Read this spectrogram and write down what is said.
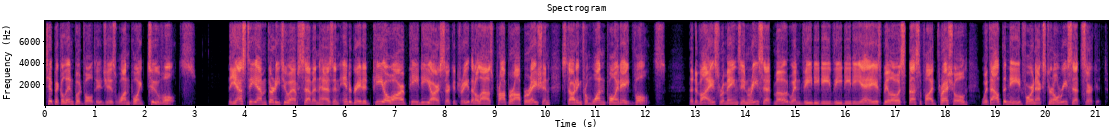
Typical input voltage is 1.2 volts. The STM32F7 has an integrated POR-PDR circuitry that allows proper operation starting from 1.8 volts. The device remains in reset mode when VDD-VDDA is below a specified threshold without the need for an external reset circuit.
